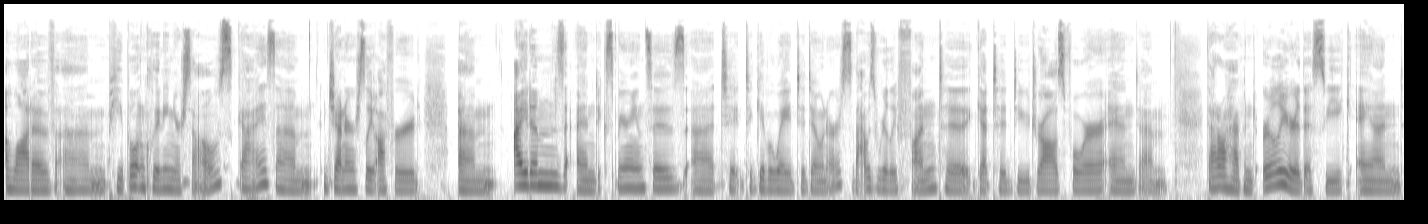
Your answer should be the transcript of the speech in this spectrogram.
a lot of um, people, including yourselves, guys, um, generously offered um, items and experiences uh, to, to give away to donors. So that was really fun to get to do draws for. And um, that all happened earlier this week. And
